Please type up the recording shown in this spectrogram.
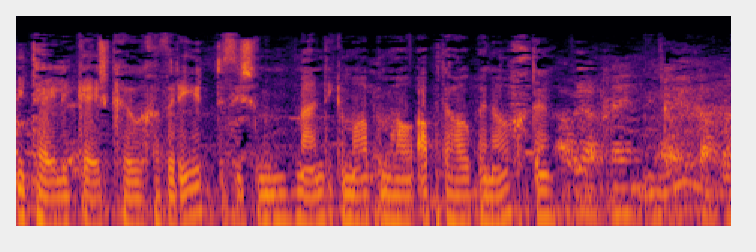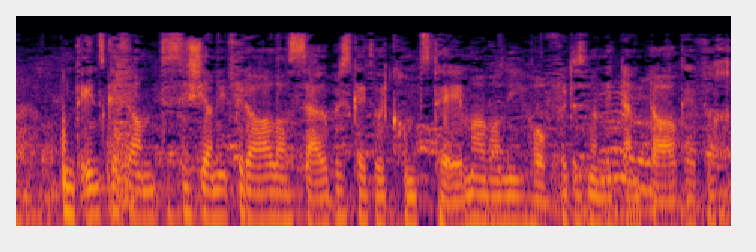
in die Heilige Geistkirche verirrt. Das ist am Montag Abend ab der halben Nacht. Und insgesamt, das ist ja nicht der Anlass selber, es geht wirklich um das Thema, wo ich hoffe, dass man mit dem Tag einfach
